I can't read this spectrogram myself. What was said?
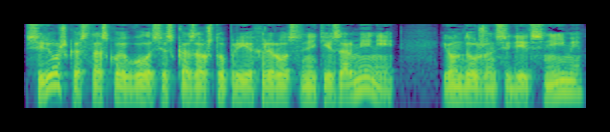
Сережка с тоской в голосе сказал, что приехали родственники из Армении, и он должен сидеть с ними.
